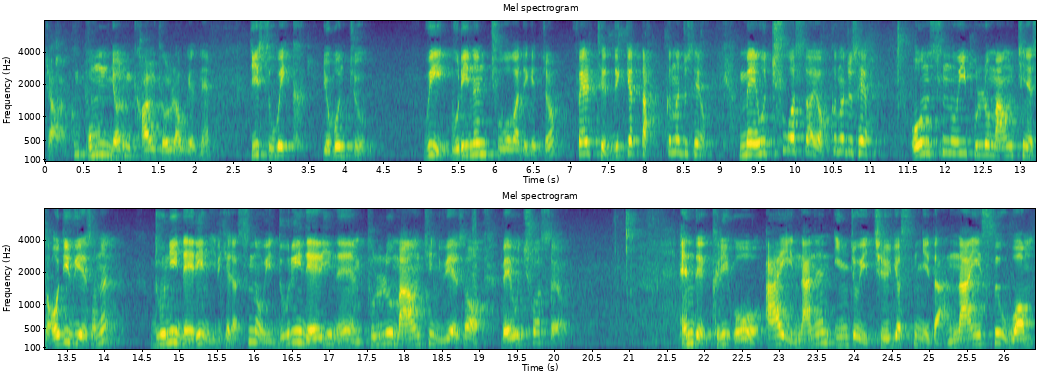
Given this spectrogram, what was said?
자, 그럼 봄, 여름, 가을, 겨울 나오겠네. This week, 요번 주, we, 우리는 주어가 되겠죠? felt, 느꼈다. 끊어주세요. 매우 추웠어요. 끊어주세요. On snowy blue mountain에서, 어디 위에서는? 눈이 내린 이렇게 하자. 스노위 눈이 내리는 블루 마운틴 위에서 매우 추웠어요. and 그리고 I 나는 enjoy 즐겼습니다. nice warm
